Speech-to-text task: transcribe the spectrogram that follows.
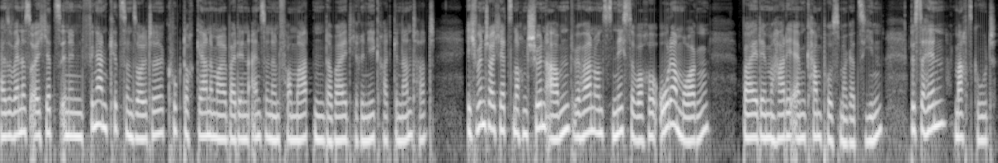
Also wenn es euch jetzt in den Fingern kitzeln sollte, guckt doch gerne mal bei den einzelnen Formaten dabei, die René gerade genannt hat. Ich wünsche euch jetzt noch einen schönen Abend. Wir hören uns nächste Woche oder morgen bei dem HDM Campus Magazin. Bis dahin, macht's gut.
